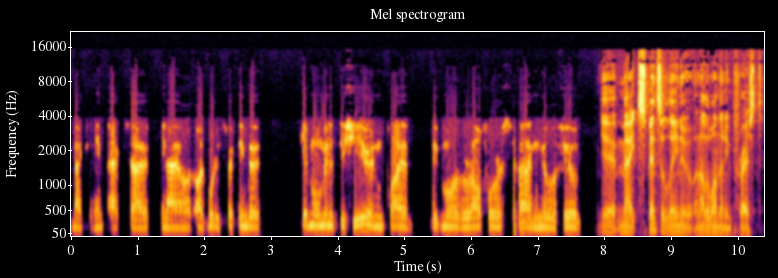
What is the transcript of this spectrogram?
makes an impact. So, you know, I, would expect him to get more minutes this year and play a bit more of a role for us uh, in the middle of the field. Yeah, mate. Spencer Leniu, another one that impressed.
